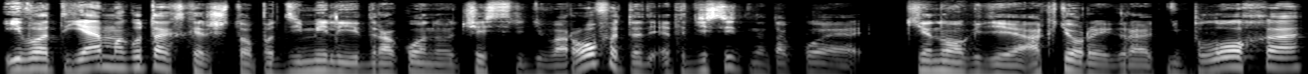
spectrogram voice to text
И вот я могу так сказать, что «Подземелье и драконы. Вот честь среди воров» это, это действительно такое кино, где актеры играют неплохо,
